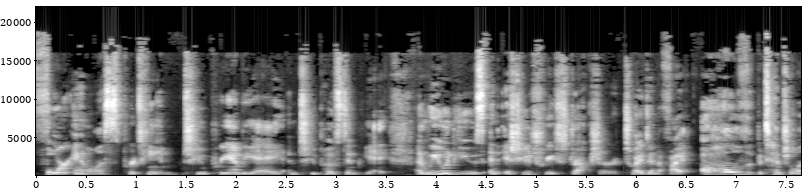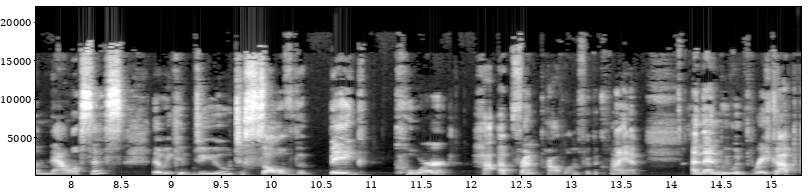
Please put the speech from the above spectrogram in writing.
four analysts per team, two pre-MBA and two post-MBA. And we would use an issue tree structure to identify all of the potential analysis that we could do to solve the big core upfront problem for the client. And then we would break up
